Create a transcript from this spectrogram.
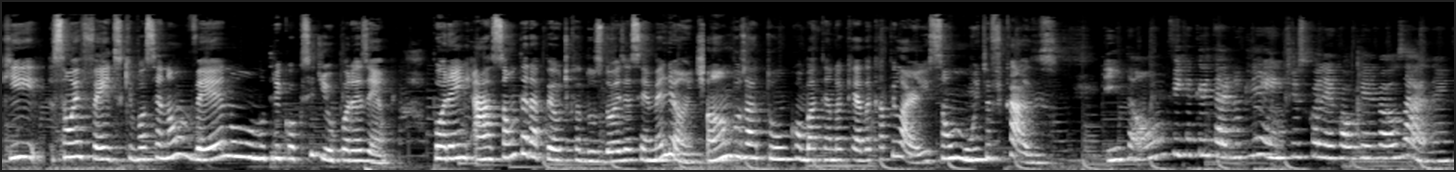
que são efeitos que você não vê no, no tricoxidil, por exemplo. Porém, a ação terapêutica dos dois é semelhante. Ambos atuam combatendo a queda capilar e são muito eficazes. Então, fica a critério do cliente escolher qual que ele vai usar, né?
